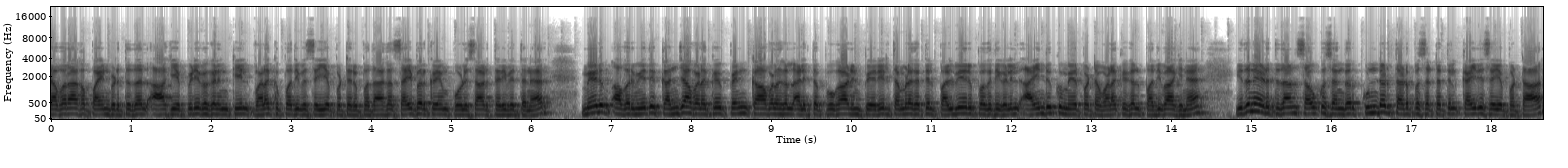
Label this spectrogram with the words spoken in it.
தவறாக பயன்படுத்துதல் ஆகிய பிரிவுகளின் கீழ் வழக்கு பதிவு செய்யப்பட்டிருப்பதாக சைபர் கிரைம் போலீசார் தெரிவித்தனர். மேலும் அவர் மீது கஞ்சா வழக்கு பெண் காவலர்கள் அளித்த புகாரின் பேரில் தமிழகத்தில் பல்வேறு பகுதிகளில் ஐந்துக்கும் மேற்பட்ட வழக்குகள் பதிவாகின. இதனையடுத்துதான் சவுக்கு சங்கர் குண்டர் தடுப்பு சட்டத்தில் கைது செய்யப்பட்டார்.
